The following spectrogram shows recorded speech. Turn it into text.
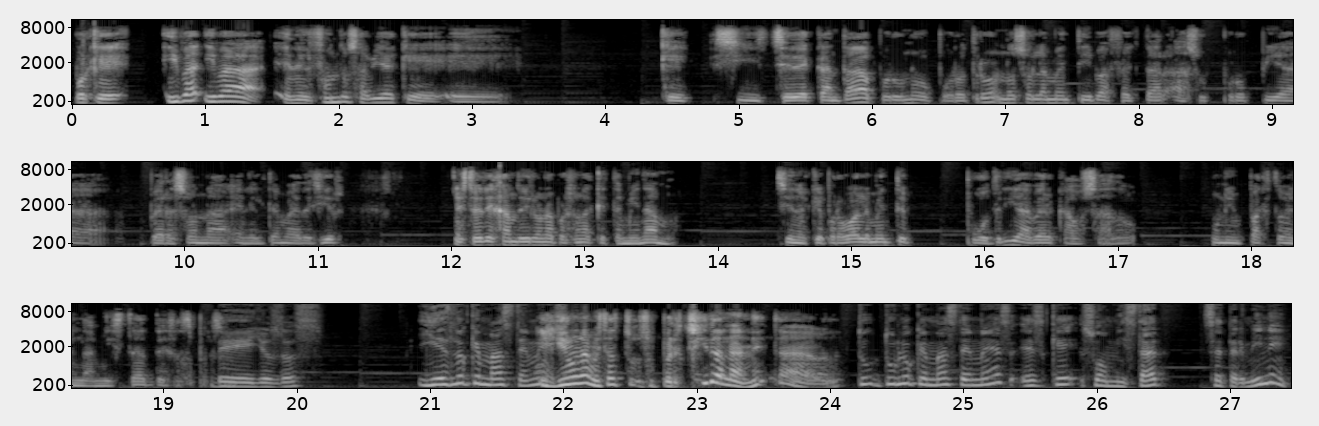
Porque iba, iba, en el fondo sabía que, eh, que si se decantaba por uno o por otro, no solamente iba a afectar a su propia persona en el tema de decir, estoy dejando ir a una persona que también amo, sino que probablemente podría haber causado un impacto en la amistad de esas personas. De ellos dos. Y es lo que más temes. Y era una amistad súper chida, la neta. Tú, tú lo que más temes es que su amistad se termine.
